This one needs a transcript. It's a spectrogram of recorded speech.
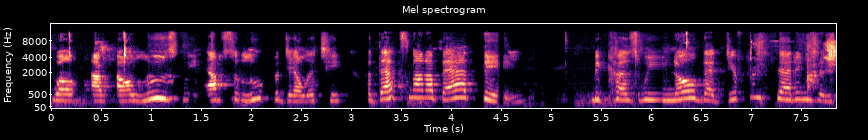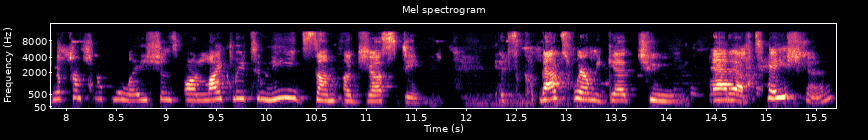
well, I'll lose the absolute fidelity, but that's not a bad thing because we know that different settings and different populations are likely to need some adjusting. It's that's where we get to adaptation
